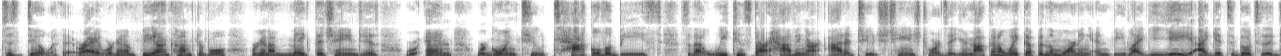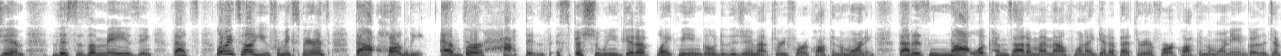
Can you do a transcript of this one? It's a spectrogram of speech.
just deal with it, right? We're going to be uncomfortable. We're going to make the changes and we're going to tackle the beast so that we can start having our attitudes change towards it. You're not going to wake up in the morning and be like, yee, I get to go to the gym. This is amazing. That's, let me tell you from experience, that hardly ever happens, especially when you get up like me and go to the gym at three, four o'clock in the morning. That is not what comes out of my mouth when I get up at three or four o'clock in the morning and go to the gym.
